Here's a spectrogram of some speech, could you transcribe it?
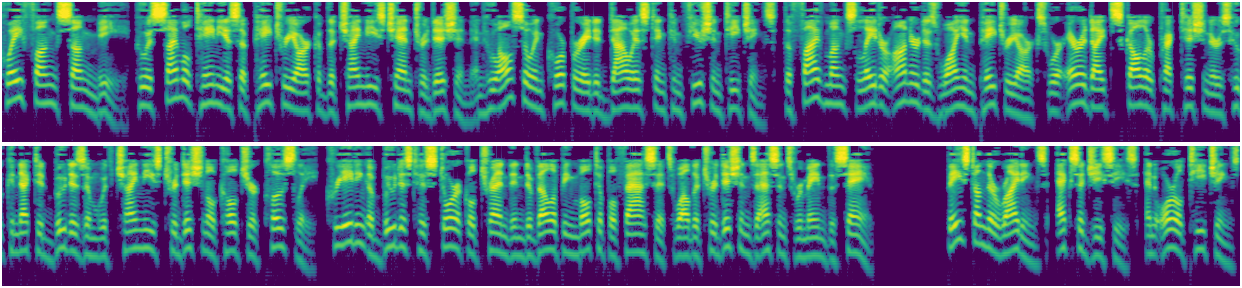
Feng Sung Mi, who is simultaneous a patriarch of the Chinese Chan tradition and who also incorporated Taoist and Confucian teachings. The five monks later honored as Huayan patriarchs were erudite scholar practitioners who connected Buddhism with Chinese traditional culture closely, creating a Buddhist historical trend in developing multiple facets while the tradition's essence remained the same. Based on their writings, exegeses, and oral teachings,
